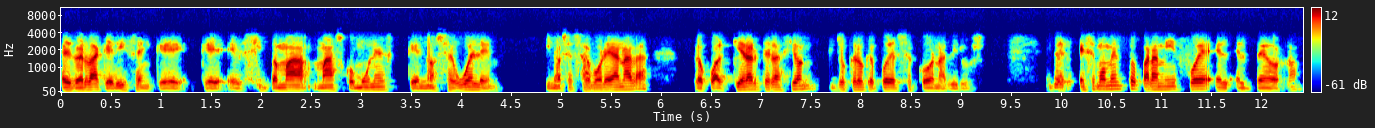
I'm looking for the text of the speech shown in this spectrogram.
es verdad que dicen que, el síntoma más común es que no se huele y no se saborea nada, pero cualquier alteración yo creo que puede ser coronavirus. Entonces, ese momento para mí fue el, peor, ¿no?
